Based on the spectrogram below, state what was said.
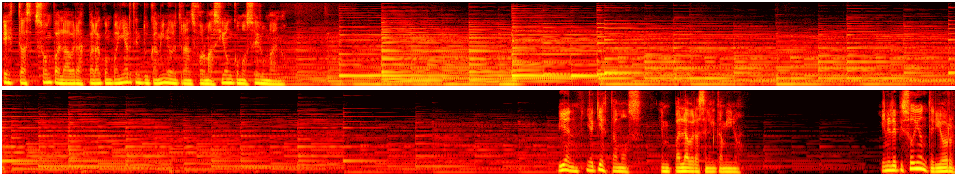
estas son palabras para acompañarte en tu camino de transformación como ser humano. Bien, y aquí estamos, en Palabras en el Camino. Y en el episodio anterior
